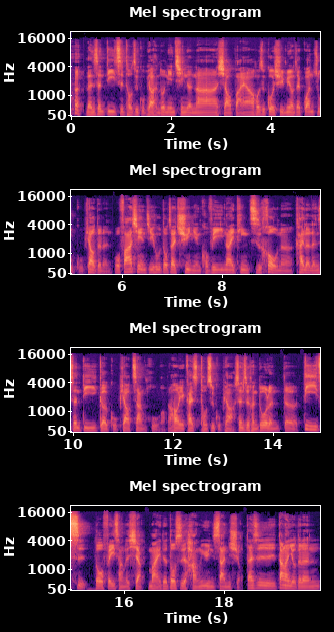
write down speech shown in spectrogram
人生第一次投资股票，很多年轻人啊、小白啊，或是过去没有在关注股票的人，我发现几乎都在去年 COVID nineteen 之后呢，开了人生第一个股票账户哦，然后也开始投资股票，甚至很多人的第一次。都非常的像，买的都是航运三雄，但是当然有的人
